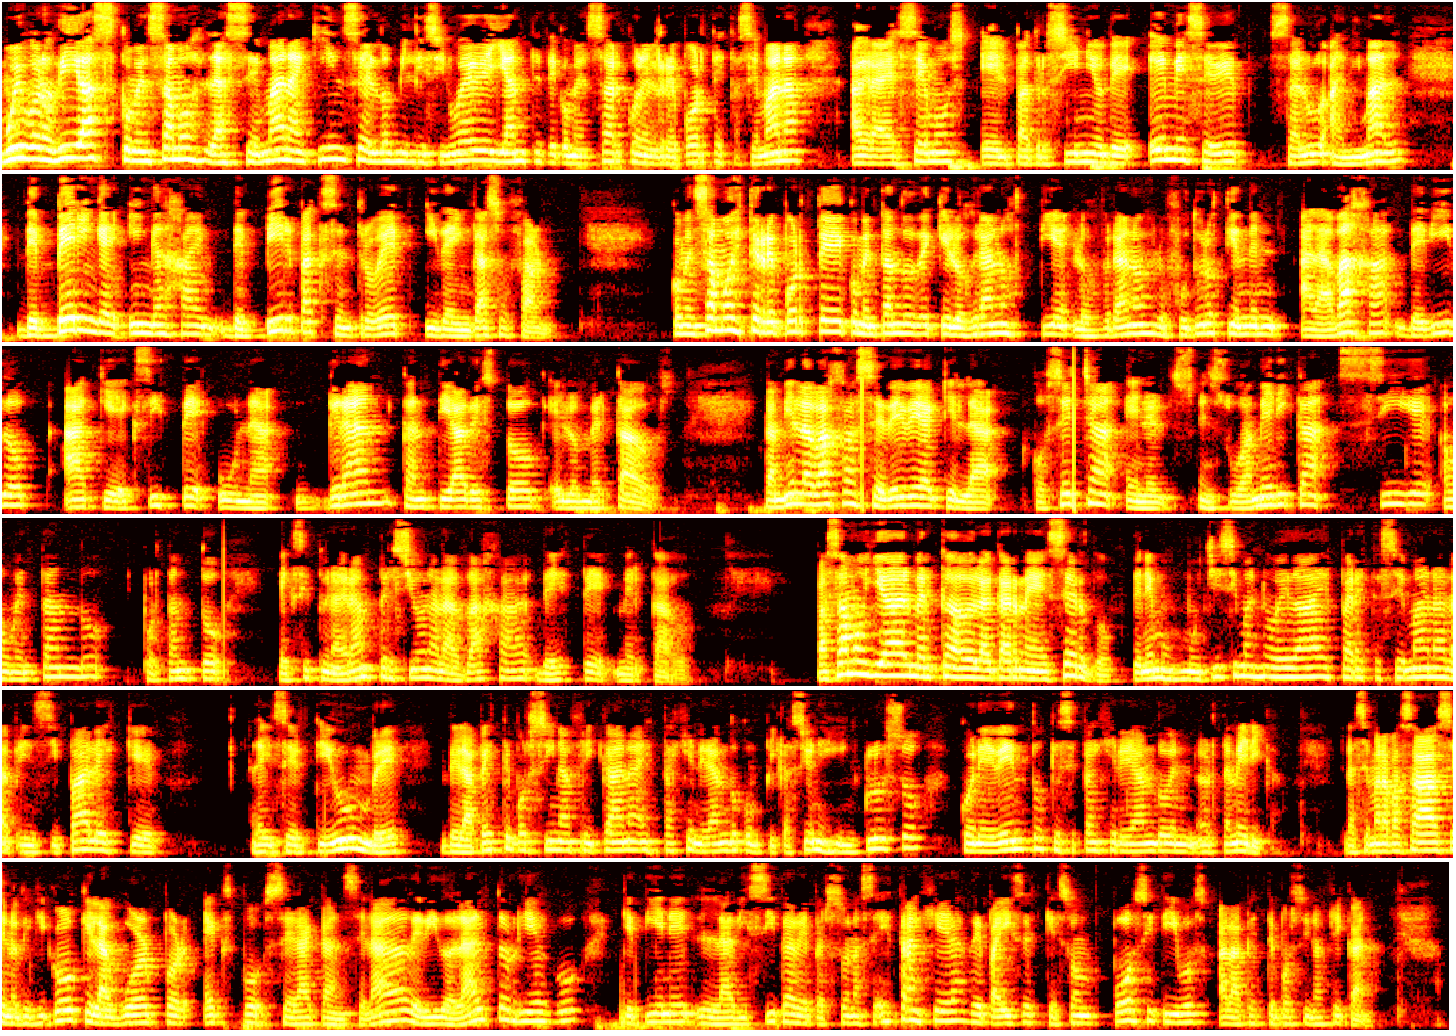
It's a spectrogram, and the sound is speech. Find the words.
Muy buenos días, comenzamos la semana 15 del 2019 y antes de comenzar con el reporte esta semana agradecemos el patrocinio de MCD Salud Animal, de Beringer Ingelheim, de Birback Centrovet y de Ingaso Farm. Comenzamos este reporte comentando de que los granos, los granos, los futuros tienden a la baja debido a que existe una gran cantidad de stock en los mercados. También la baja se debe a que la cosecha en, el, en Sudamérica sigue aumentando, por tanto existe una gran presión a la baja de este mercado. Pasamos ya al mercado de la carne de cerdo. Tenemos muchísimas novedades para esta semana. La principal es que la incertidumbre de la peste porcina africana está generando complicaciones incluso con eventos que se están generando en Norteamérica. La semana pasada se notificó que la World Pork Expo será cancelada debido al alto riesgo que tiene la visita de personas extranjeras de países que son positivos a la peste porcina africana.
